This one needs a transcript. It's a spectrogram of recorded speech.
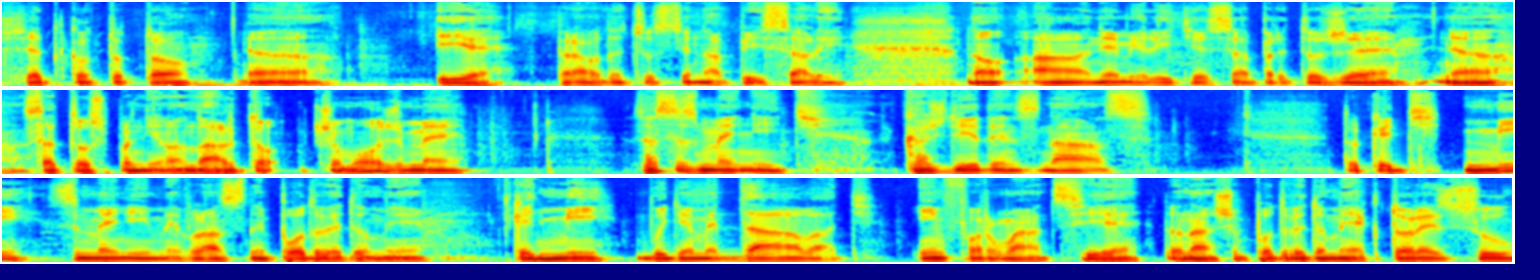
všetko toto uh, je pravda, čo ste napísali. No a nemilíte sa, pretože uh, sa to splnilo. No ale to, čo môžeme zase zmeniť, každý jeden z nás, to keď my zmeníme vlastné podvedomie, keď my budeme dávať informácie do našho podvedomia, ktoré sú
